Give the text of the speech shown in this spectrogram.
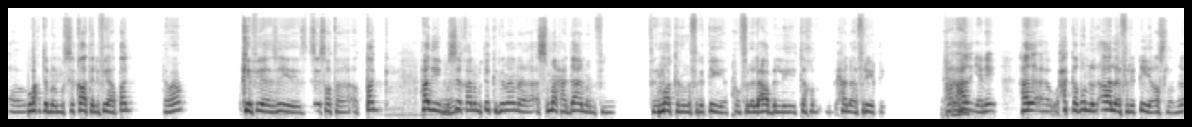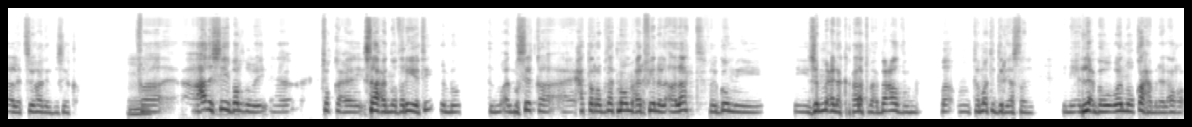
واحدة من الموسيقات اللي فيها طق تمام كيف فيها زي زي صوت الطق هذه مم. موسيقى أنا متأكد إن أنا أسمعها دائما في في الاماكن الأفريقية أو في الألعاب اللي تاخذ منحنى أفريقي. هذا يعني هذا وحتى أظن الآلة أفريقية أصلا الآلة تسوي هذه الموسيقى مم. فهذا الشيء برضو آه، أتوقع يساعد نظريتي إنه الم- الموسيقى حتى الروبوتات ما هم عارفين الآلات فيقوم يجمع لك الات مع بعض وما انت ما تدري أصلا يعني اللعبة وين موقعها من العرب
